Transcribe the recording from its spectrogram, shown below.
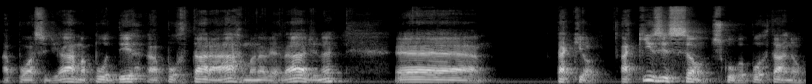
a posse de arma, poder a portar a arma, na verdade, né? É, tá aqui, ó aquisição, desculpa, portar não,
